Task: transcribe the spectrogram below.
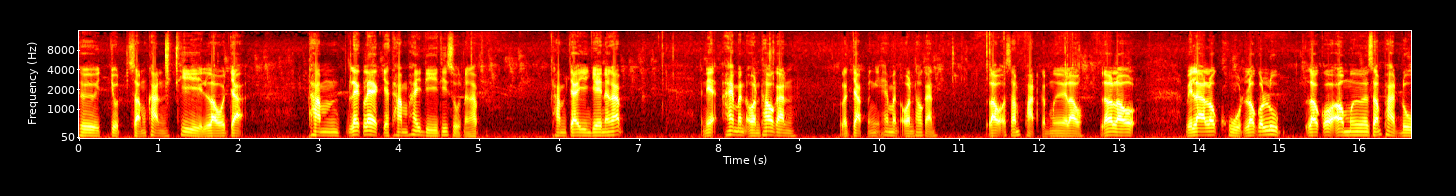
คือจุดสำคัญที่เราจะ ทำแรก ๆ จะทำให้ดีที่สุดนะครับทำใจเย็นๆนะครับอันนี้ให้มันอ่อนเท่ากัน เราจับอย่างนี้ให้มันอ่อนเท่ากัน เราสัมผัสกับมือเรา แล้วเราเวลาเราขูดเราก็ลูบเราก็เอามือสัมผัสดู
